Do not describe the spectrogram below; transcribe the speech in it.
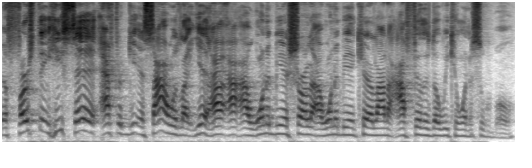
the first thing he said after getting signed was like, "Yeah, I, I, I want to be in Charlotte. I want to be in Carolina. I feel as though we can win a Super Bowl."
